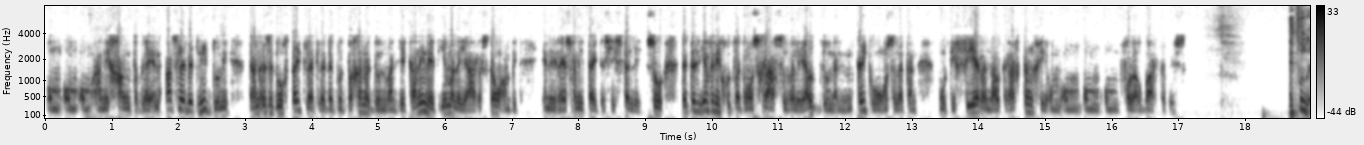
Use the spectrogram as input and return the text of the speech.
om om om aan die gang te bly. En as hulle dit nie doen nie, dan is dit hoogtyd dat hulle dit moet begin doen want jy kan nie net eenmal 'n jaar 'n skou aanbied en die res van die tyd is jy stil nie. So dit is een van die goed wat ons graag sou wil help doen en kyk hoe ons hulle kan motiveer en dalk rigting gee om om om om volhoubaar te wees. Ek wil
